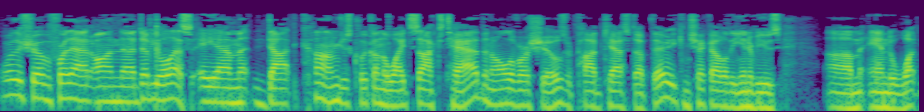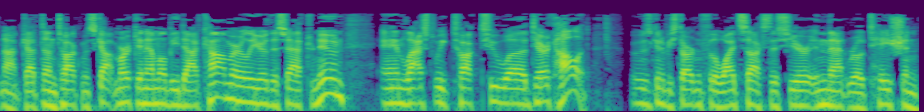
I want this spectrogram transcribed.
or the show before that on uh, WLSAM.com. Just click on the White Sox tab, and all of our shows are podcast up there. You can check out all the interviews um, and whatnot. Got done talking with Scott Merkin, MLB.com, earlier this afternoon, and last week talked to uh, Derek Holland, who's going to be starting for the White Sox this year in that rotation.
